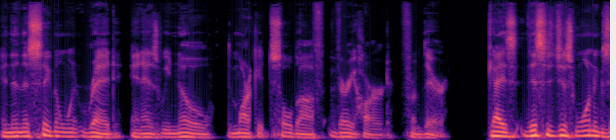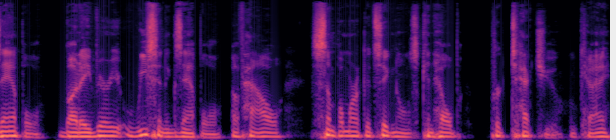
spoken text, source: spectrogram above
and then the signal went red. And as we know, the market sold off very hard from there. Guys, this is just one example, but a very recent example of how simple market signals can help protect you okay?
